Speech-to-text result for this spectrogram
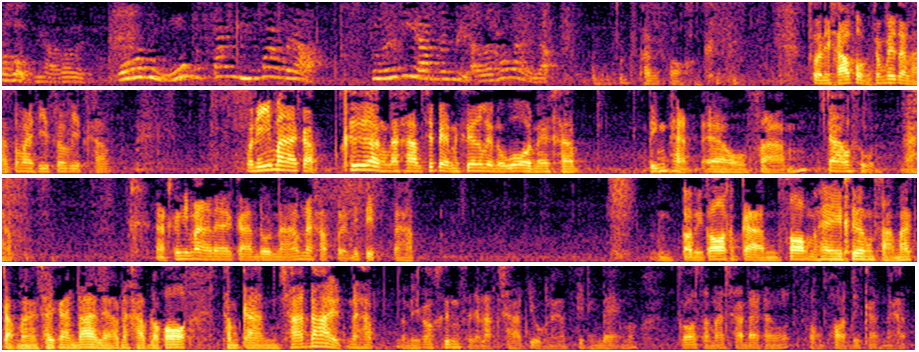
ตลกพี่ฮาร์ดมากเลย โอ้หนูมันตั้งดีมากเลยอะซื้อให้พี่อันหนึ่งดิอันละเท่าไหร่อะพันสองสวัสดีครับ ผมจ้องเป้จากร้านสมัยทีเซอร์วิสครับ วันนี้มากับเครื่องนะครับ ที่เป็นเครื่อง Lenovo นะครับ ThinkPad L 3 9 0นะครับ อะเครื่องนี้มาในอาการโดนน้ำนะครับ เปิดไม่ติดนะครับ ตอนนี้ก็ทำการซ่อมให้เครื่องสามารถกลับมาใช้งานได้แล้วนะครับ แล้วก็ทำการชาร์จได้นะครับ ตอนนี้ก็ขึ้นสัญลักษณ์ชาร์จอยู่นะครับสีแดงๆเนาะก็สามารถชาร์จได้ทั้ง 2 พอร์ตด้วยกันนะครับ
